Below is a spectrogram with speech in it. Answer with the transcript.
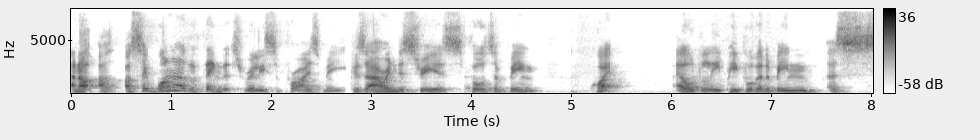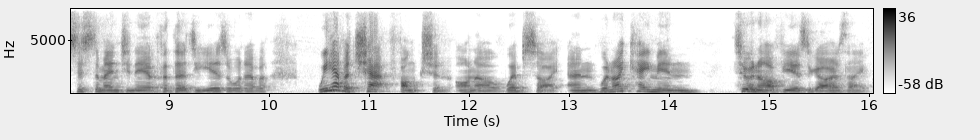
And I'll, I'll say one other thing that's really surprised me because our industry is thought of being quite elderly people that have been a system engineer for 30 years or whatever. We have a chat function on our website. And when I came in two and a half years ago, I was like,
